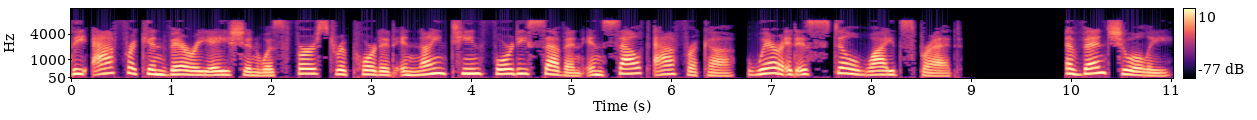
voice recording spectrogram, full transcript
The African variation was first reported in 1947 in South Africa, where it is still widespread. Eventually,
